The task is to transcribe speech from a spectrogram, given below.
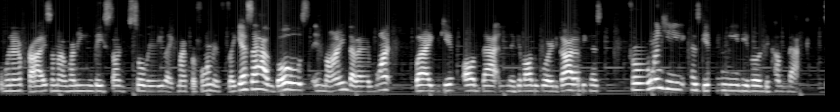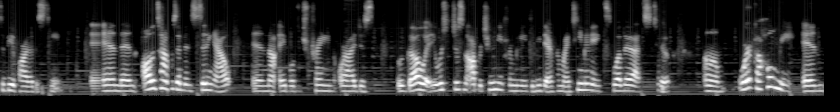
win a prize. I'm not running based on solely like my performance. Like, yes, I have goals in mind that I want, but I give all that and I give all the glory to God because, for one, He has given me the ability to come back to be a part of this team. And then all the times I've been sitting out and not able to train, or I just would go, it was just an opportunity for me to be there for my teammates, whether that's to um, work a home meet and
